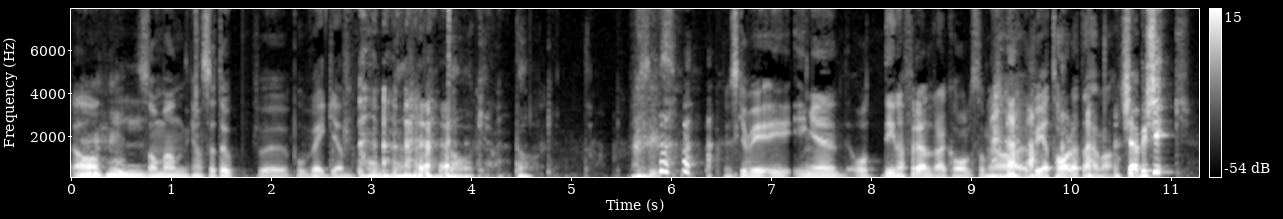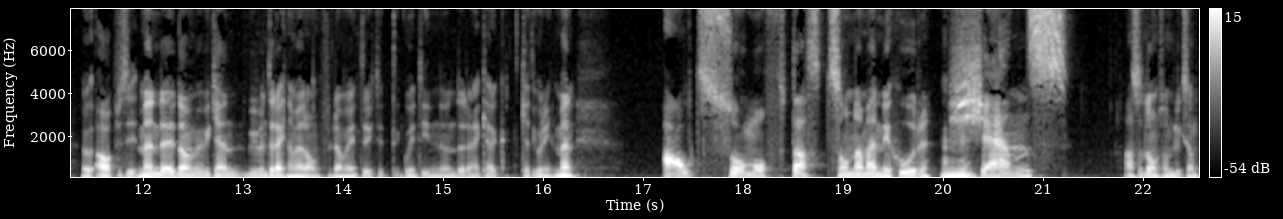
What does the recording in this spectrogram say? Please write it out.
Ja. Mhm. Mm. Som man kan sätta upp eh, på väggen. Fånga dagen, dagen. Precis. Nu ska vi, ingen åt dina föräldrar Karl som jag vet har detta hemma. Shabby chic! Ja, precis. Men de, de, vi, kan, vi vill inte räkna med dem för de är inte riktigt, går inte in under den här ka- kategorin. Men allt som oftast sådana människor Mm. känns... Alltså de som liksom,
